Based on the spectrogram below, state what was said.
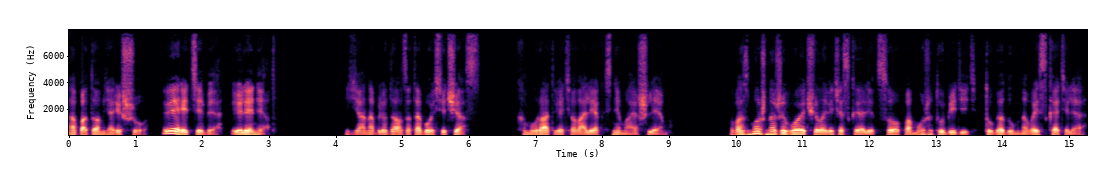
а потом я решу, верить тебе или нет. Я наблюдал за тобой сейчас, хмуро ответил Олег, снимая шлем. Возможно, живое человеческое лицо поможет убедить тугодумного искателя.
